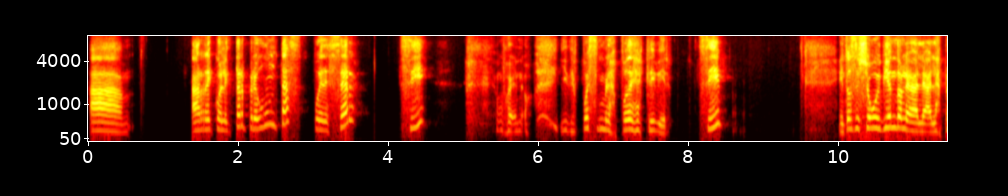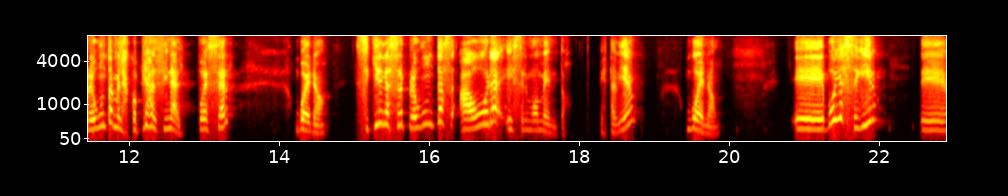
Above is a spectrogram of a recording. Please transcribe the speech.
a recolectar preguntas, ¿puede ser? ¿Sí? Bueno, y después me las podés escribir, ¿sí? Entonces yo voy viendo las preguntas, me las copias al final, ¿puede ser? Bueno, si quieren hacer preguntas, ahora es el momento, ¿está bien? Bueno, eh, voy a seguir eh,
